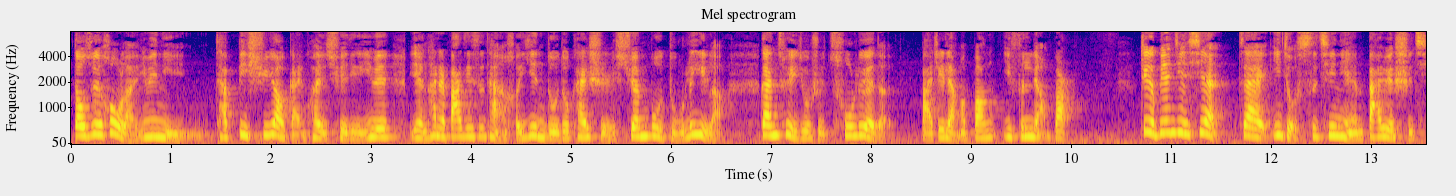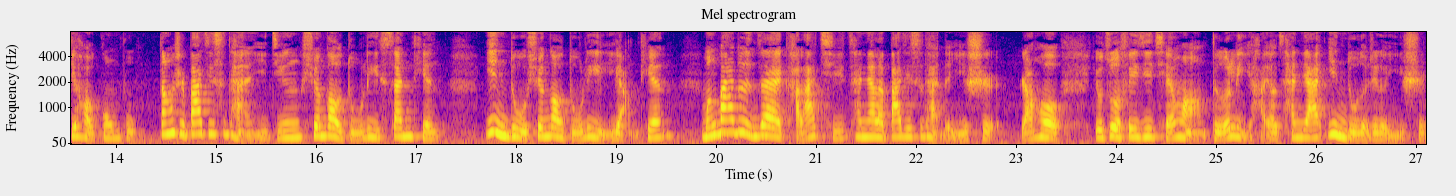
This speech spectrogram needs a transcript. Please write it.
到最后了，因为你他必须要赶快确定，因为眼看着巴基斯坦和印度都开始宣布独立了，干脆就是粗略的。把这两个邦一分两半儿，这个边界线在一九四七年八月十七号公布。当时巴基斯坦已经宣告独立三天，印度宣告独立两天。蒙巴顿在卡拉奇参加了巴基斯坦的仪式，然后又坐飞机前往德里，哈，要参加印度的这个仪式。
